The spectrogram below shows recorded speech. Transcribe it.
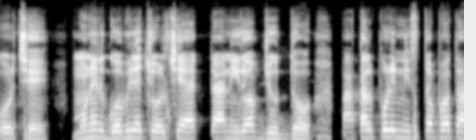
করছে। মনের গভীরে চলছে একটা নীরব যুদ্ধ। পাতালপুরীর নিস্তব্ধতা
